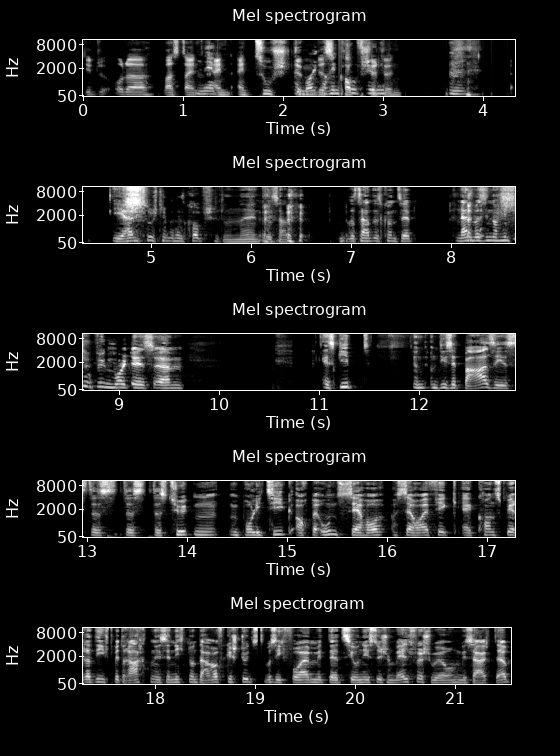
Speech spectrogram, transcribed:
die du, oder war es dein nee. ein, ein zustimmendes Kopfschütteln? Ja, ein zustimmendes Kopfschütteln. Ne? Interessant. Interessantes Konzept. Nein, was ich noch hinzufügen wollte, ist, ähm, es gibt, und, und diese Basis, dass, dass, dass Türken Politik auch bei uns sehr, sehr häufig äh, konspirativ betrachten, ist ja nicht nur darauf gestützt, was ich vorher mit der zionistischen Weltverschwörung gesagt habe,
